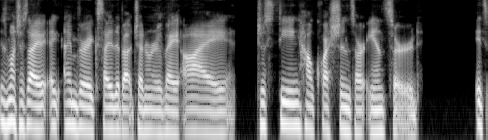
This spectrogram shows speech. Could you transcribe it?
as much as I, I i'm very excited about generative ai just seeing how questions are answered it's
